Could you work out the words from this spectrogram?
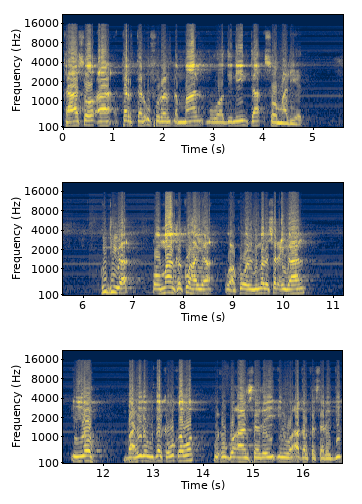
taasoo ah tartan u furan dhammaan muwaadiniinta soomaaliyeed. Guddiga oo maanka ku haya wax ku olnimada sharcigan iyo baahida uu dalka u qabo wuxuu go'aansaday inuu aqalka sare dib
